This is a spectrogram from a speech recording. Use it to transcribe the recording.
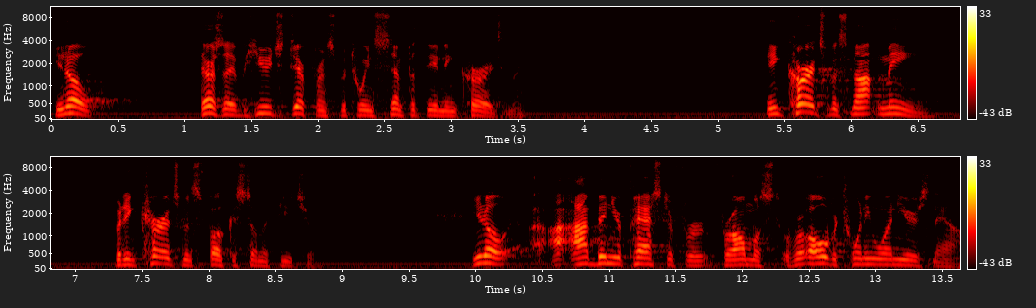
You know, there's a huge difference between sympathy and encouragement. Encouragement's not mean, but encouragement's focused on the future. You know, I, have been your pastor for, for almost for over 21 years now.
